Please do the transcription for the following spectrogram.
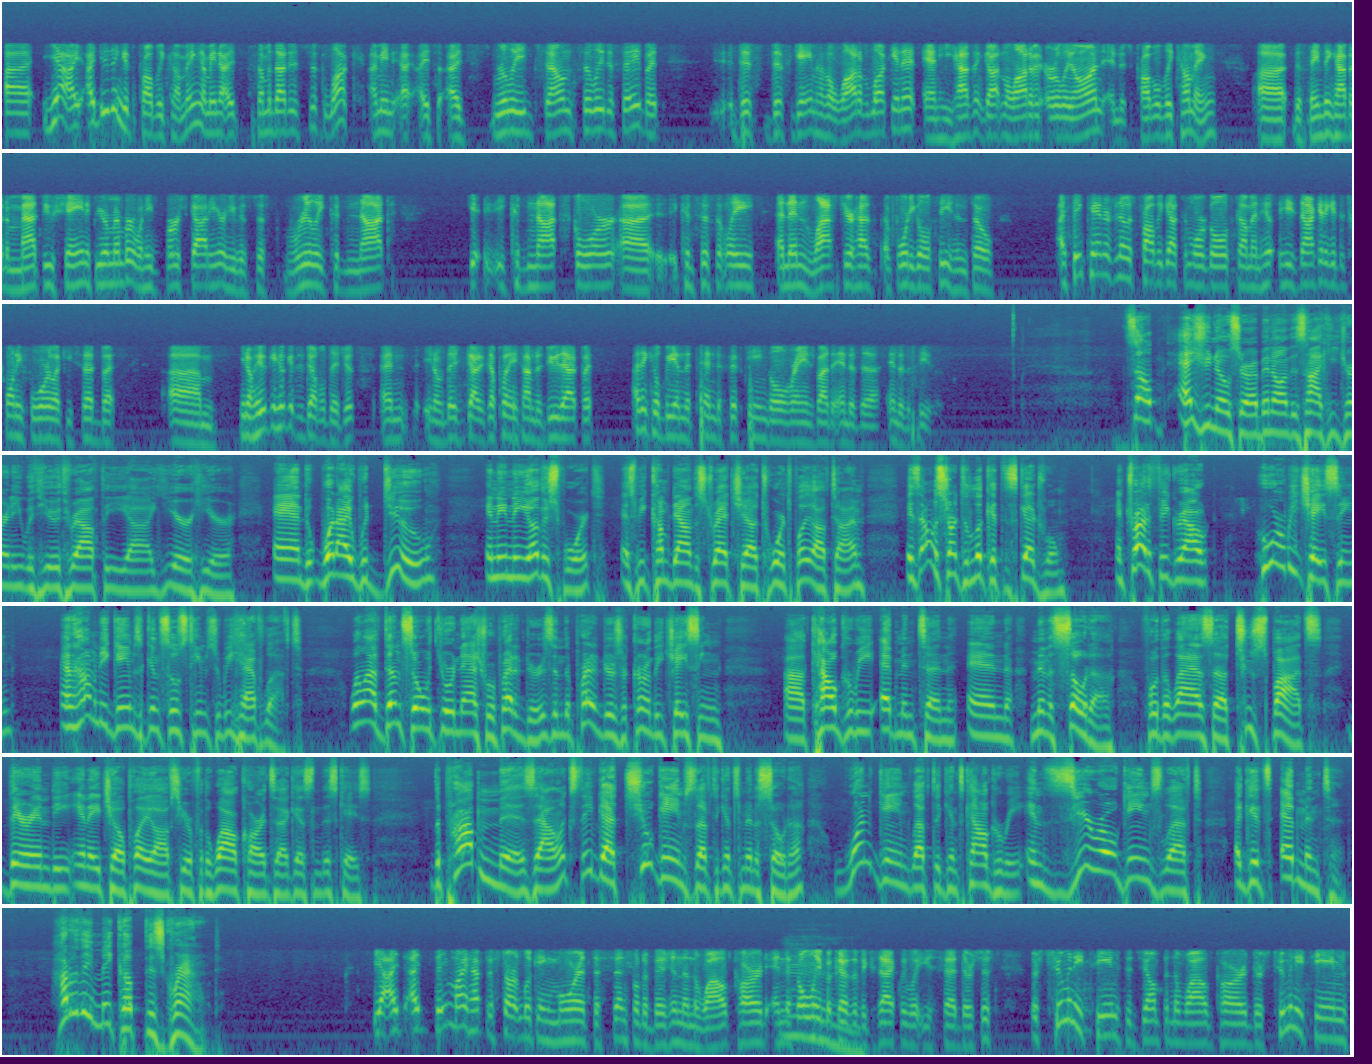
Uh, yeah, I, I do think it's probably coming. I mean, I, some of that is just luck. I mean, it's it's really sounds silly to say, but this this game has a lot of luck in it, and he hasn't gotten a lot of it early on, and it's probably coming. Uh, the same thing happened to Matt Duchene, if you remember when he first got here. He was just really could not he could not score uh, consistently, and then last year has a 40 goal season. So I think Tanner Jeannot's probably got some more goals coming. He's not going to get to 24 like you said, but um, you know he'll he'll get to double digits, and you know they've got he's got plenty of time to do that. But I think he'll be in the 10 to 15 goal range by the end of the end of the season. So, as you know, sir, I've been on this hockey journey with you throughout the uh, year here. And what I would do in any other sport as we come down the stretch uh, towards playoff time is I would start to look at the schedule and try to figure out who are we chasing and how many games against those teams do we have left. Well, I've done so with your Nashville Predators, and the Predators are currently chasing uh, Calgary, Edmonton, and Minnesota for the last uh, two spots they're in the NHL playoffs here for the wild cards, I guess, in this case. The problem is, Alex, they've got two games left against Minnesota, one game left against Calgary, and zero games left against Edmonton. How do they make up this ground? Yeah, I, I, they might have to start looking more at the Central Division than the wild card, and it's mm. only because of exactly what you said. There's just there's too many teams to jump in the wild card. There's too many teams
